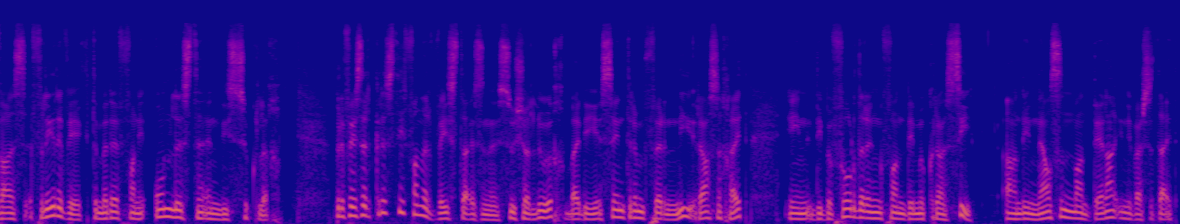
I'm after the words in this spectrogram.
was verlede week te midde van die onluste in die soeklig. Professor Christie van der Westhuizen, 'n sosioloog by die Sentrum vir Nie-rassigheid en die Bevordering van Demokrasie aan die Nelson Mandela Universiteit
